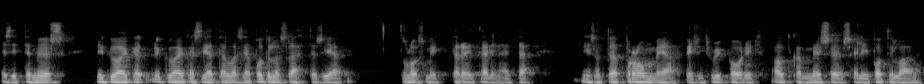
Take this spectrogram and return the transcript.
ja sitten myös nykyaika, nykyaikaisia tällaisia potilaslähtöisiä tulosmittareita, eli näitä niin sanottuja PROMEja, Patient Reported Outcome Measures, eli potilaan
